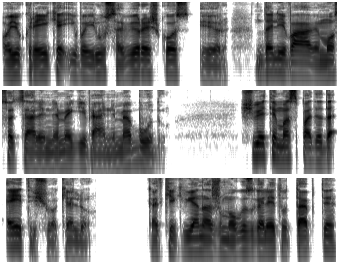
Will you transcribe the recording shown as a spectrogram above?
O juk reikia įvairių saviraiškos ir dalyvavimo socialinėme gyvenime būdų. Švietimas padeda eiti šiuo keliu, kad kiekvienas žmogus galėtų tapti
